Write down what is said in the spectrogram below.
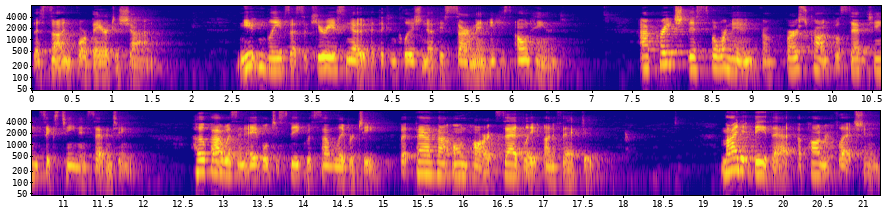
the sun forbear to shine. Newton leaves us a curious note at the conclusion of his sermon in his own hand. I preached this forenoon from 1 Chronicles 17, 16, and 17. Hope I was enabled to speak with some liberty, but found my own heart sadly unaffected. Might it be that, upon reflection,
